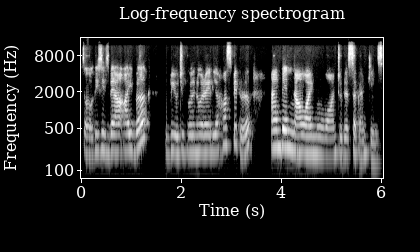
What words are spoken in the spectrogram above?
So this is where I work, the beautiful Nuwara Hospital. And then now I move on to the second case.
